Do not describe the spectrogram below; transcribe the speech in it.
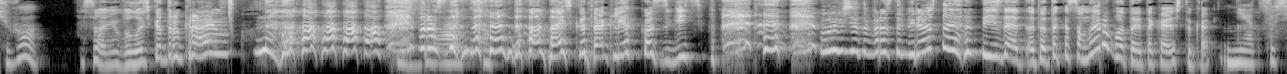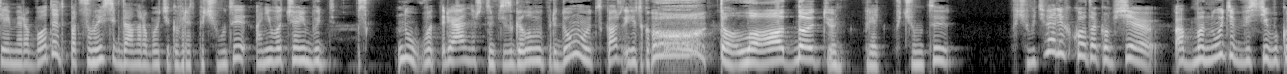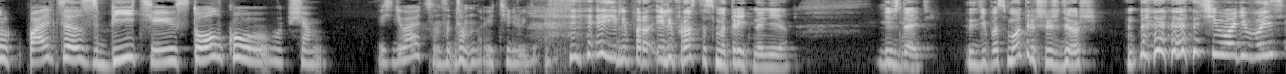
Чего? С вами Булочка True Crime. Просто, да, Наську так легко сбить. Вообще, ты просто берешь, не знаю, это только со мной работает такая штука? Нет, со всеми работает. Пацаны всегда на работе говорят, почему ты... Они вот что-нибудь ну, вот реально что-нибудь из головы придумают, скажут, и я такая, да ладно, блядь, почему ты Почему тебя легко так вообще обмануть, обвести вокруг пальца, сбить и с толку? В общем, Издеваются надо мной эти люди. или, про, или просто смотреть на нее и ждать. Ты типа смотришь и ждешь чего-нибудь.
